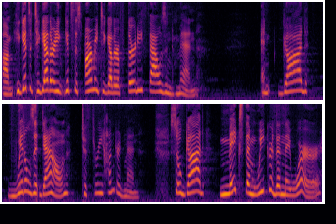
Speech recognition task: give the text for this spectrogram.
um, he gets it together and he gets this army together of 30,000 men. And God whittles it down to 300 men. So God makes them weaker than they were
